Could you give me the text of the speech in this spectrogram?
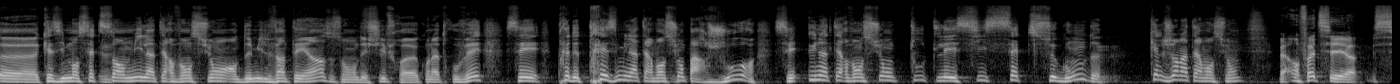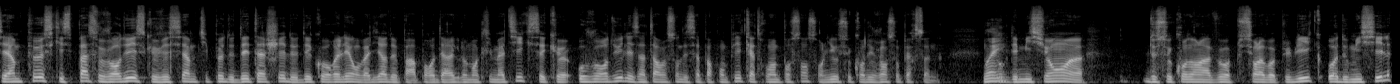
euh, quasiment 700 000 interventions en 2021. Ce sont des chiffres qu'on a trouvés. C'est près de 13 000 interventions par jour. C'est une intervention toutes les 6-7 secondes. Quel genre d'intervention Ben, en fait, c'est, euh, c'est un peu ce qui se passe aujourd'hui et ce que j'essaie un petit peu de détacher, de décorréler, on va dire, de, par rapport au dérèglement climatique. C'est qu'aujourd'hui, les interventions des sapeurs-pompiers, 80% sont liées au secours d'urgence aux personnes. Oui. Donc des missions euh, de secours dans la voie- sur la voie publique, au domicile.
